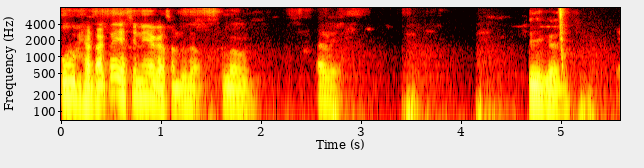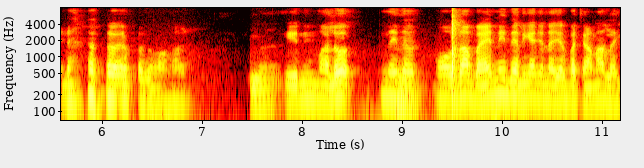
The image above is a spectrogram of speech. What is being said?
ਪੂਰ ਛਟਾ ਕਿ ਇਸ ਨਹੀਂ ਹੈਗਾ ਸੰਧੂ ਸਾਹਿਬ। ਲਓ ਜੀ, ਠੀਕ ਹੈ ਜੀ। ਇਹਨਾਂ ਹਾਲ ਲੈ। ਇਹ ਨਹੀਂ ਮੰਨ ਲਓ ਨਹੀਂ ਤਾਂ ਉਹਦਾ ਬਹਿਣ ਨਹੀਂ ਦਿੰਦੀਆਂ ਜੇ ਨਜ਼ਰ ਬਚਾਣਾ ਲਾਈ।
